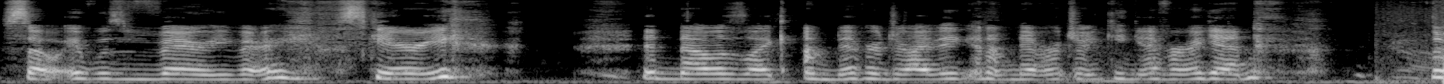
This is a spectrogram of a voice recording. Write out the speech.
so it was very very scary. And I was like, I'm never driving and I'm never drinking ever again.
